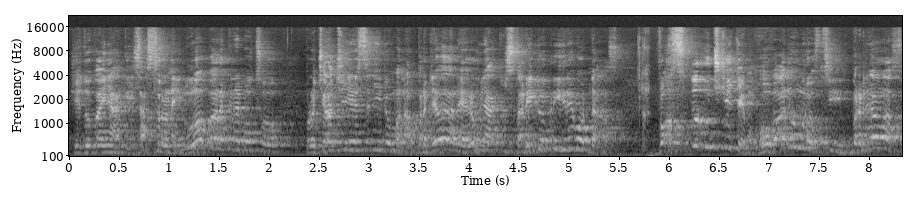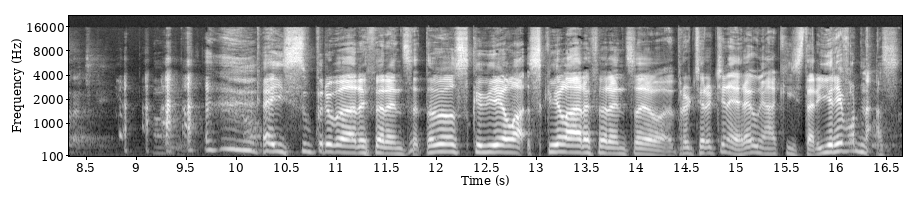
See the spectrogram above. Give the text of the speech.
Že je to tady nějaký zasraný lunapark nebo co? Proč radši nesedí doma na prdele a nehrou nějaký starý dobrý hry od nás? Vlastnoručně těm hovadům rozstřílím prdel na sračky. Hej, superová reference, to byla skvělá, skvělá reference, jo. Proč radši nehrajou nějaký starý hry od nás?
